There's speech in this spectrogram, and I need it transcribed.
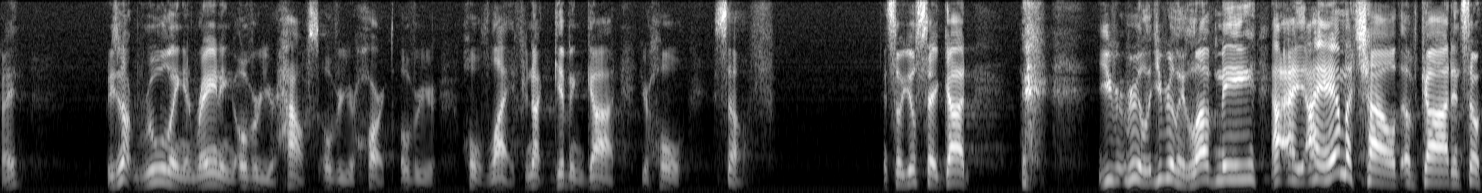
right? But He's not ruling and reigning over your house, over your heart, over your whole life. You're not giving God your whole self. And so you'll say, God, you really, you really love me. I, I am a child of God. And so,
